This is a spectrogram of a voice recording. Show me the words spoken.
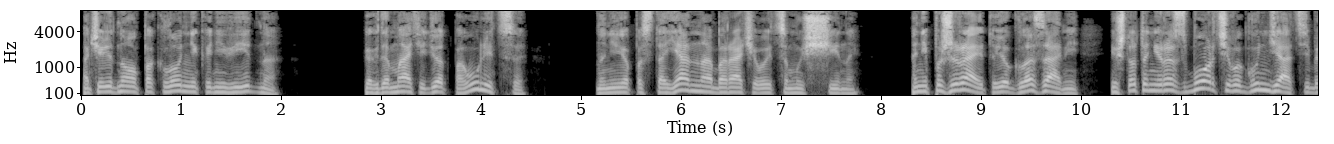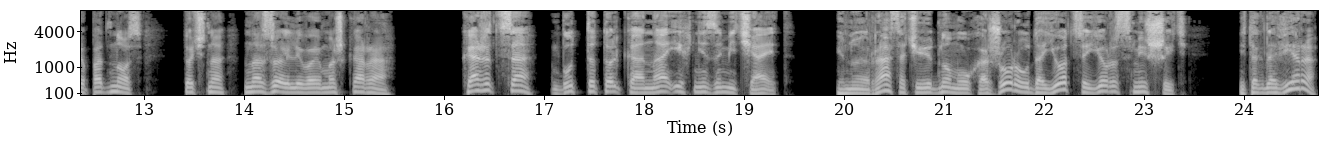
Очередного поклонника не видно. Когда мать идет по улице, на нее постоянно оборачиваются мужчины. Они пожирают ее глазами и что-то неразборчиво гундят себе под нос, точно назойливая мошкара. Кажется, будто только она их не замечает. Иной раз очередному ухажеру удается ее рассмешить, и тогда Вера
